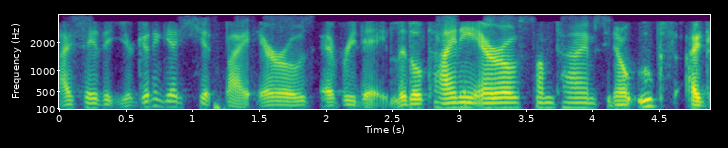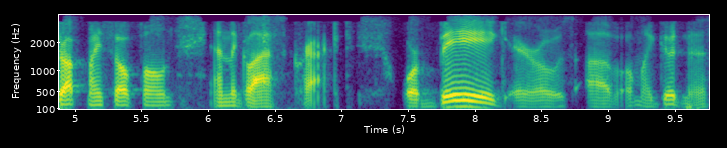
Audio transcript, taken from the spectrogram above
I say that you're going to get hit by arrows every day, little tiny arrows sometimes. You know, oops, I dropped my cell phone and the glass cracked or big arrows of, oh my goodness,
